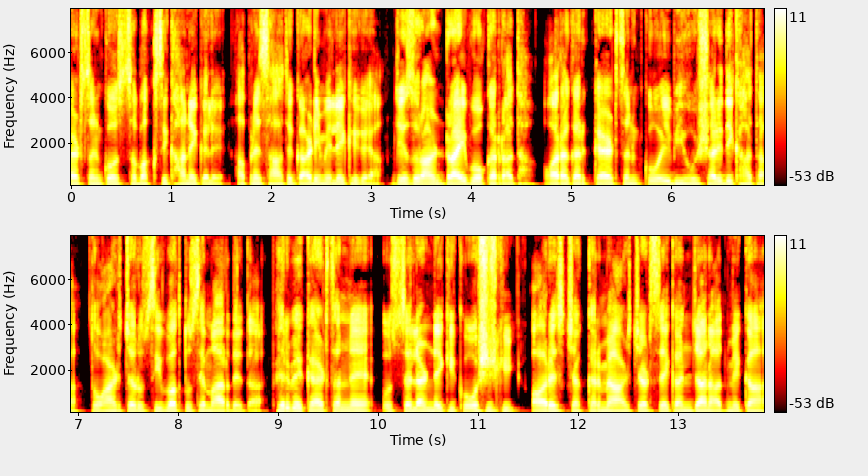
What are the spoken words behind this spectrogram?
कैटसन को सबक सिखाने के लिए अपने साथ गाड़ी में लेके गया। जिस दौरान ड्राइव वो कर रहा था, और अगर कैटसन कोई भी होशियारी दिखाता तो आर्चर उसी वक्त उसे मार देता। फिर भी कैटसन ने उससे लड़ने की कोशिश की, और इस चक्कर में आर्चर से एक अनजान आदमी का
